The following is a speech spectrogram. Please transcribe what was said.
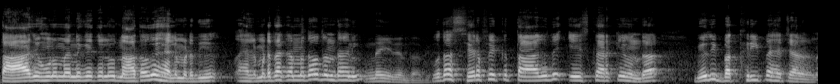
ਤਾਜ ਹੁਣ ਮੰਨ ਕੇ ਚਲੋ ਨਾ ਤਾਂ ਉਹਦੇ ਹੈਲਮਟ ਦੀ ਹੈਲਮਟ ਦਾ ਕੰਮ ਤਾਂ ਉਹ ਦਿੰਦਾ ਨਹੀਂ। ਨਹੀਂ ਦਿੰਦਾ ਵੀ। ਉਹਦਾ ਸਿਰਫ ਇੱਕ ਤਾਜ ਉਹਦੇ ਇਸ ਕਰਕੇ ਹੁੰਦਾ ਵੀ ਉਹਦੀ ਵੱਖਰੀ ਪਹਿਚਾਣ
